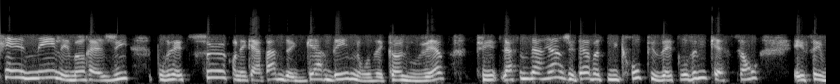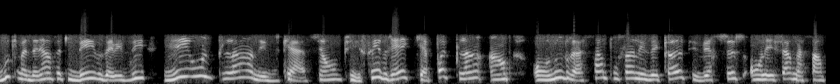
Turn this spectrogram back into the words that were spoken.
freiner l'hémorragie pour être sûr qu'on est capable de garder nos écoles ouvertes. Puis, la semaine dernière, j'étais à votre micro, puis vous avez posé une question, et c'est vous qui m'avez donné en fait l'idée. Vous avez dit, il est où le plan d'éducation? Puis, c'est vrai qu'il n'y a pas de plan entre on ouvre à 100% les écoles puis versus on les ferme à 100%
